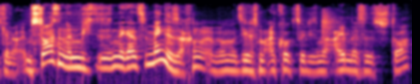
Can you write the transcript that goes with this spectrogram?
Genau. Im Store sind nämlich sind eine ganze Menge Sachen, wenn man sich das mal anguckt, so diesen iMessage Store.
